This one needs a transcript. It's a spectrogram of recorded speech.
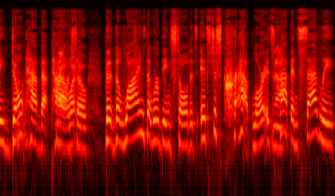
They don't mm. have that power. No, so the, the lines that we're being sold, it's, it's just crap, Laura. It's no. crap. And sadly,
